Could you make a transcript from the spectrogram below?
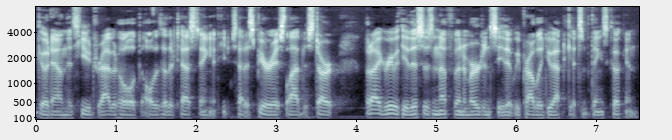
go down this huge rabbit hole with all this other testing if you just had a spurious lab to start. But I agree with you. This is enough of an emergency that we probably do have to get some things cooking,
